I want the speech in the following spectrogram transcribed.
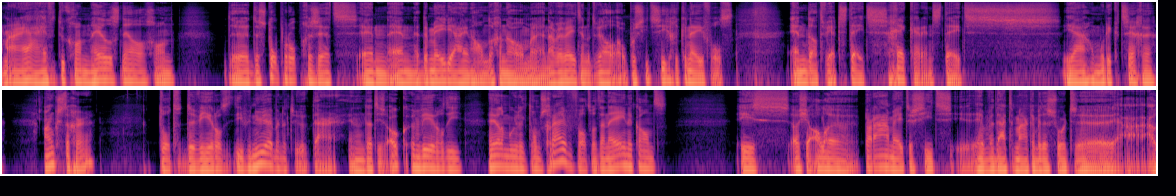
maar ja, hij heeft natuurlijk gewoon heel snel gewoon de, de stopper opgezet. En, en de media in handen genomen. Nou, we weten het wel, oppositie gekneveld. En dat werd steeds gekker en steeds, ja, hoe moet ik het zeggen, angstiger. Tot de wereld die we nu hebben natuurlijk daar. En dat is ook een wereld die heel moeilijk te omschrijven valt. Want aan de ene kant is, als je alle parameters ziet... hebben we daar te maken met een soort, uh, ja,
